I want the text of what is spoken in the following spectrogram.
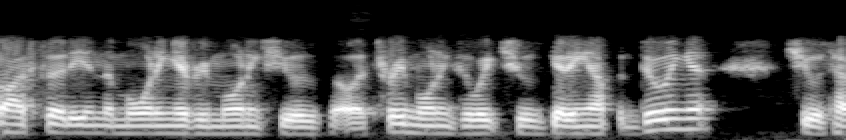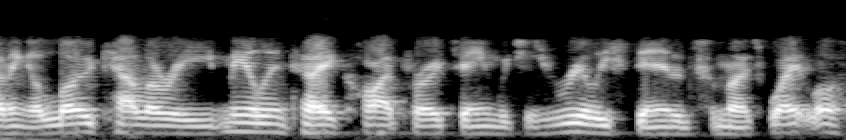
5:30 in the morning every morning. She was or three mornings a week. She was getting up and doing it. She was having a low calorie meal intake, high protein, which is really standard for most weight loss.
